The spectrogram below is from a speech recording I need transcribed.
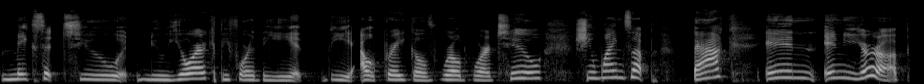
makes it to New York before the the outbreak of World War II. She winds up back in in Europe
